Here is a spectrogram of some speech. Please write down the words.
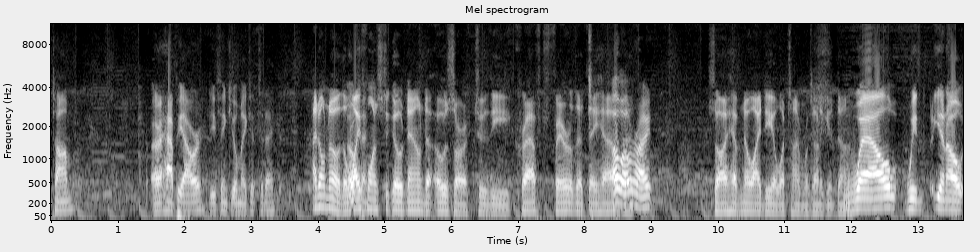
Tom? Or happy hour? Do you think you'll make it today? I don't know. The Okay. wife wants to go down to Ozark to the craft fair that they have. Oh, all right. So I have no idea what time we're going to get done. Well, we, you know,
